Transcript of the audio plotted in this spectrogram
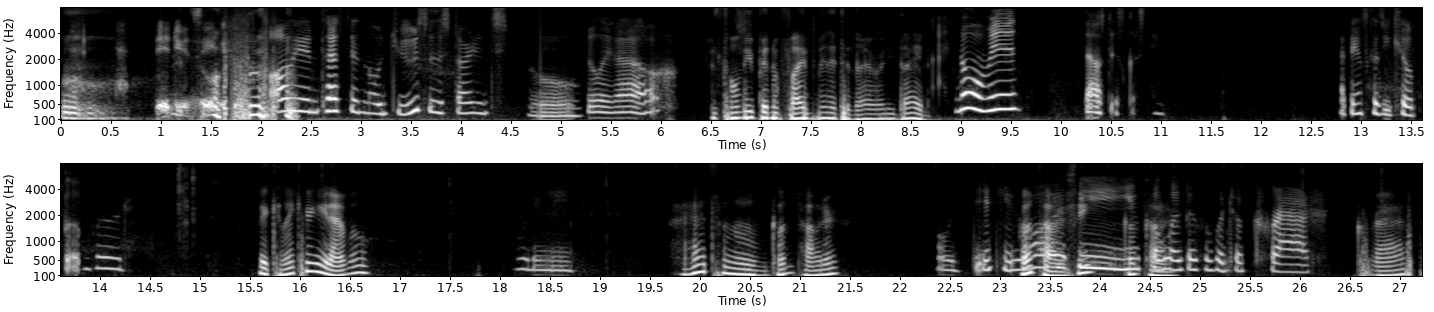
Did you see? All the intestinal juices started spilling out. It's only been five minutes and I already died. No, man. That was disgusting. I think it's because you killed the bird. Wait, can I create ammo? What do you mean? I had some gunpowder. Oh, did you? Gunpowder, oh, see? see. You Gunpowder. collected a bunch of trash. Craft.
